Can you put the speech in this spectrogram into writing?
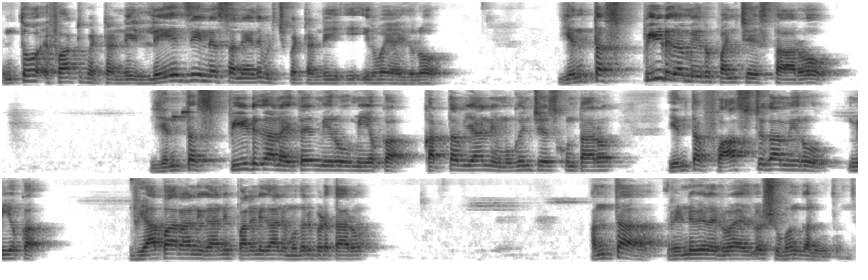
ఎంతో ఎఫర్ట్ పెట్టండి. లేజీనెస్ అనేది విడిచిపెట్టండి ఈ ఇరవై ఐదులో. ఎంత స్పీడ్గా మీరు పనిచేస్తారో ఎంత స్పీడ్గానైతే మీరు మీ యొక్క కర్తవ్యాన్ని ముగించేసుకుంటారో ఎంత ఫాస్ట్గా మీరు మీ యొక్క వ్యాపారాన్ని కానీ పనిని కానీ మొదలు పెడతారో అంతా రెండు వేల ఇరవై ఐదులో శుభం కలుగుతుంది.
